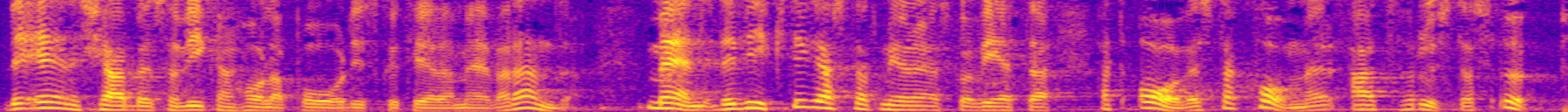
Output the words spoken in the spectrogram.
Det är en tjabbel som vi kan hålla på och diskutera med varandra. Men det viktigaste att medborgarna ska veta att Avesta kommer att rustas upp.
